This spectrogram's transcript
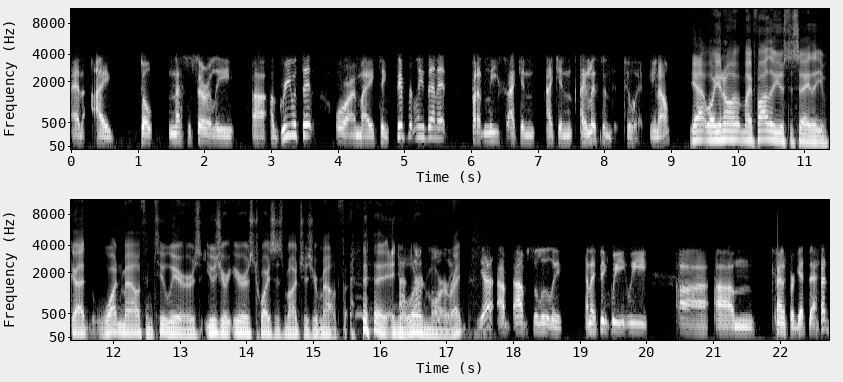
and I don't necessarily uh, agree with it, or I might think differently than it. But at least I can, I can, I listened to it. You know. Yeah, well, you know, my father used to say that you've got one mouth and two ears. Use your ears twice as much as your mouth, and you'll learn more, right? Yeah, ab- absolutely. And I think we we uh, um, kind of forget that at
